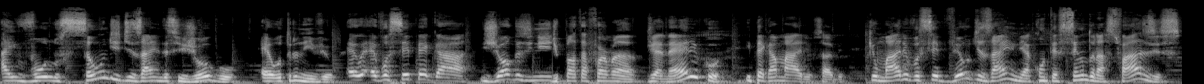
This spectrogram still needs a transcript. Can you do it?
a evolução de design desse jogo é outro nível. É, é você pegar jogos de, de plataforma genérico e pegar Mario, sabe? Que o Mario você vê o design acontecendo nas fases.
